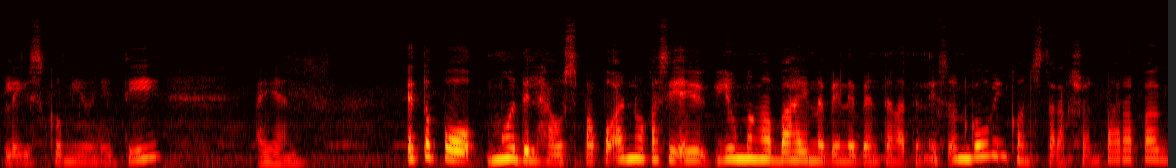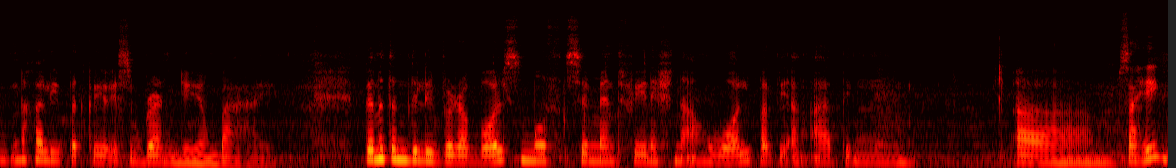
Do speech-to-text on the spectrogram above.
Place Community. Ayan. Ito po, model house pa po. Ano kasi yung mga bahay na binibenta natin is ongoing construction para pag nakalipat kayo is brand new yung bahay. Ganito ang deliverable, smooth cement finish na ang wall, pati ang ating um, sahig.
